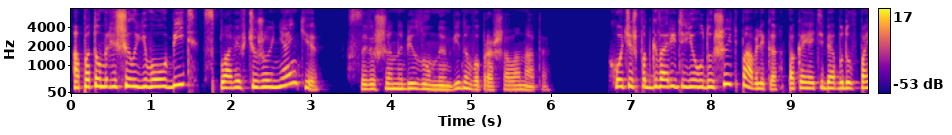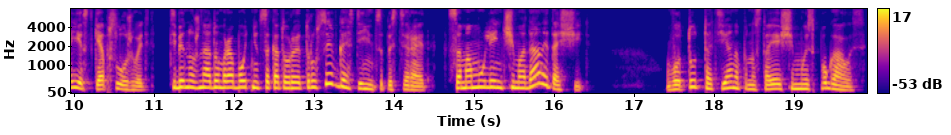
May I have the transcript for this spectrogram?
а потом решил его убить, сплавив чужой няньке?» С совершенно безумным видом вопрошала Ната. «Хочешь подговорить ее удушить, Павлика, пока я тебя буду в поездке обслуживать? Тебе нужна домработница, которая трусы в гостинице постирает? Самому лень чемоданы тащить?» Вот тут Татьяна по-настоящему испугалась.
